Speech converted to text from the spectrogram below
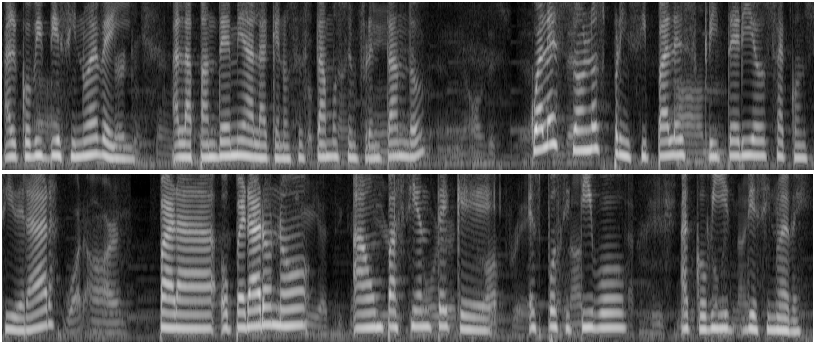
al COVID-19 y a la pandemia a la que nos estamos enfrentando, ¿cuáles son los principales criterios a considerar para operar o no a un paciente que es positivo a COVID-19?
